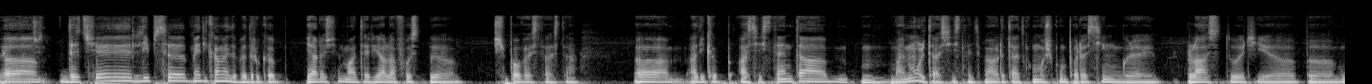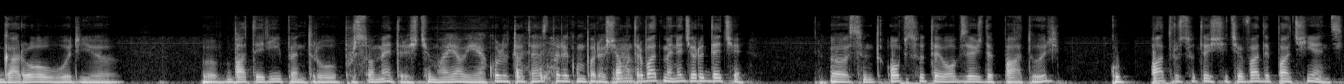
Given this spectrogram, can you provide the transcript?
Uh, de ce lipsă medicamente? Pentru că, iarăși, în material a fost uh, și povestea asta. Uh, adică asistenta, mai multe asistente mi-au arătat cum își cumpără singure plasturi, uh, garouri, uh, uh, baterii pentru pulsometre și ce mai au ei acolo, toate astea le cumpără. Și am da. întrebat managerul de ce. Uh, sunt 880 de paturi cu 400 și ceva de pacienți.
